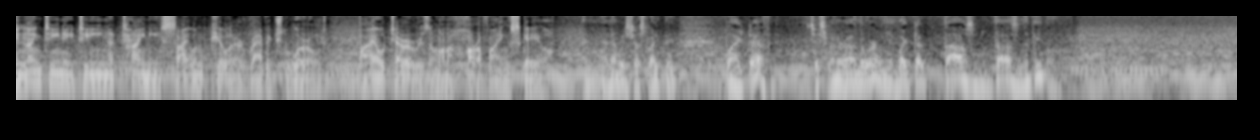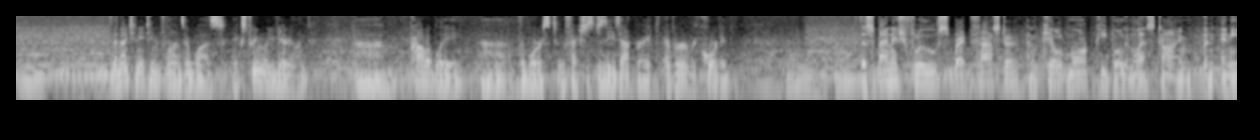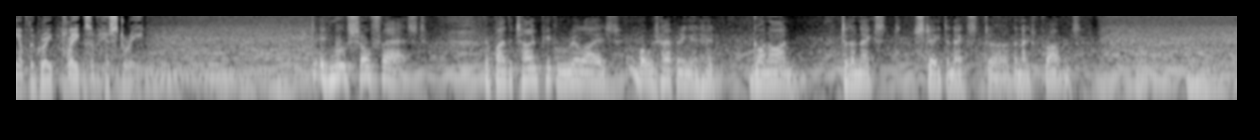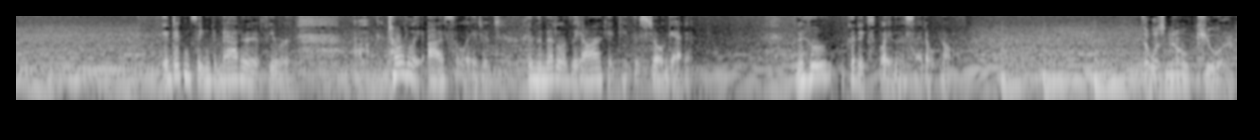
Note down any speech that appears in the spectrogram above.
In 1918, a tiny, silent killer ravaged the world. Bioterrorism on a horrifying scale. And, and it was just like the Black Death. It just went around the world and it wiped out thousands and thousands of people. The 1918 influenza was extremely virulent, um, probably uh, the worst infectious disease outbreak ever recorded. The Spanish flu spread faster and killed more people in less time than any of the great plagues of history. It moved so fast that by the time people realized what was happening, it had gone on to the next state, the next, uh, the next province. It didn't seem to matter if you were uh, totally isolated in the middle of the Arctic, he could still get it. And who could explain this, I don't know. There was no cure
